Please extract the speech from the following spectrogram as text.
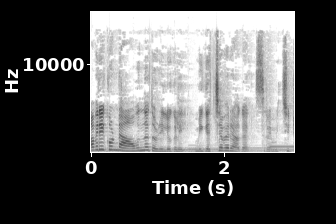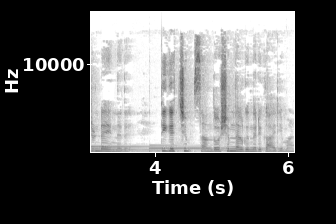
അവരെ കൊണ്ടാവുന്ന തൊഴിലുകളിൽ മികച്ചവരാകാൻ ശ്രമിച്ചിട്ടുണ്ട് എന്നത് തികച്ചും സന്തോഷം നൽകുന്നൊരു കാര്യമാണ്.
